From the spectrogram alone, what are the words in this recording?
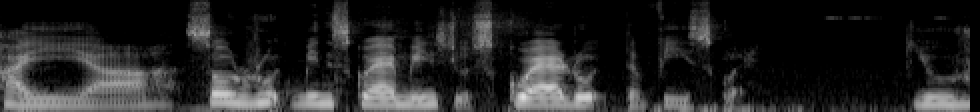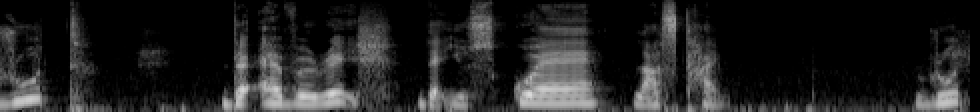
Hiya. So root mean square means you square root the v square. You root the average that you square last time. Root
